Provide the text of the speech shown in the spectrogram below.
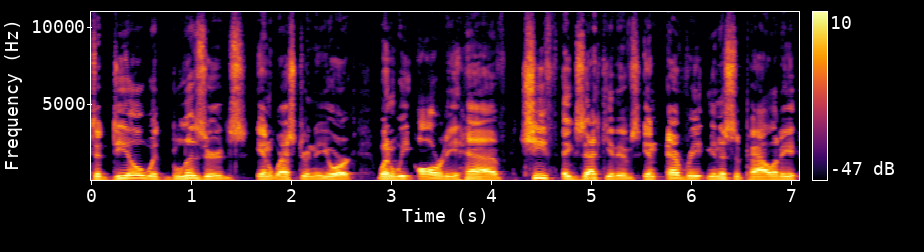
to deal with blizzards in Western New York when we already have chief executives in every municipality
